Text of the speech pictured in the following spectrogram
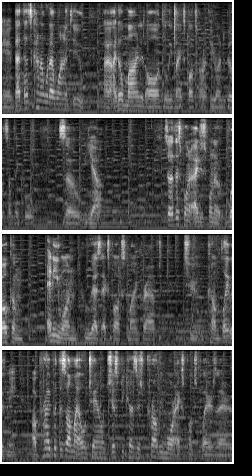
And that that's kind of what I want to do. I, I don't mind at all to leave my Xbox on if you want to build something cool. So, yeah. So at this point, I just want to welcome anyone who has Xbox and Minecraft to come play with me. I'll probably put this on my old channel just because there's probably more Xbox players there.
